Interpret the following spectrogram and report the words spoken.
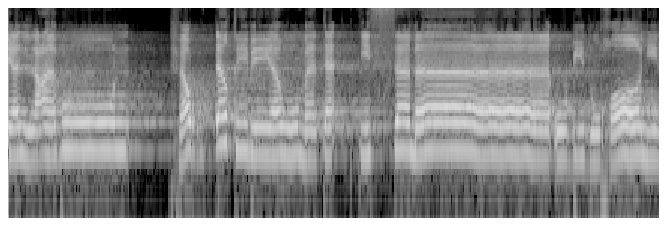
يلعبون فارتقب يوم تاتي السماء بدخان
